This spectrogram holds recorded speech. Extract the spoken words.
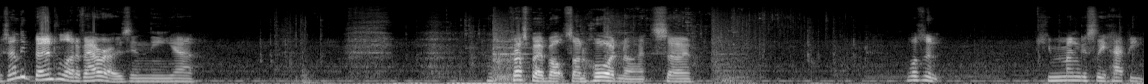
We certainly burnt a lot of arrows in the uh, crossbow bolts on Horde Night, so wasn't humongously happy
